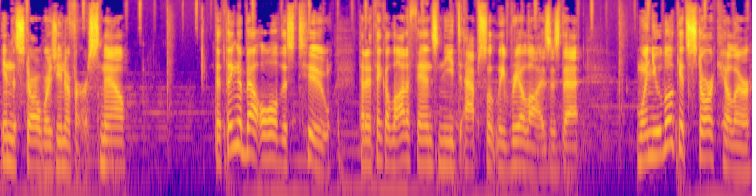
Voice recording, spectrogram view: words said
in the Star Wars universe. Now, the thing about all of this, too, that I think a lot of fans need to absolutely realize is that when you look at Starkiller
